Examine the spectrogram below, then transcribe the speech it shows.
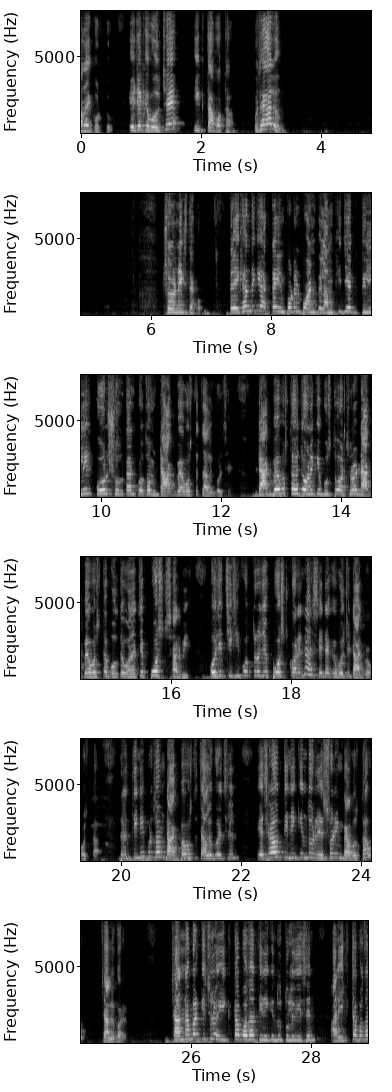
আদায় করতো। এটাকে বলছে ইকতা প্রথা বোঝা গেল? চলো নেক্সট দেখো। তাহলে এখান থেকে একটা ইম্পর্টেন্ট পয়েন্ট পেলাম কি যে দিল্লির কোন সুলতান প্রথম ডাক ব্যবস্থা চালু করেছে? ডাক ব্যবস্থা হয়তো অনেকে বুঝতে পারছ না, ডাক ব্যবস্থা বলতে বোঝাচ্ছে পোস্ট সার্ভিস ওই যে চিঠিপত্র যে পোস্ট করে না, সেটাকে বলছে ডাক ব্যবস্থা। তাহলে তিনি প্রথম ডাক ব্যবস্থা চালু করেছিলেন, এছাড়াও তিনি কিন্তু রেশনিং ব্যবস্থাও চালু করেন। চার নাম্বার কি ছিল? ইকতা প্রথা তিনি কিন্তু তুলে দিয়েছেন। আর ইকতা প্রথা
